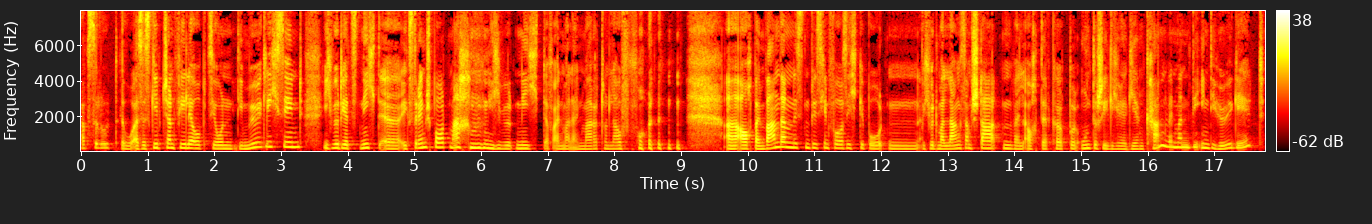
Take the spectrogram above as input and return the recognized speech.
absolut. So, also es gibt schon viele Optionen, die möglich sind. Ich würde jetzt nicht äh, Extremsport machen. Ich würde nicht auf einmal einen Marathon laufen wollen. äh, auch beim Wandern ist ein bisschen Vorsicht geboten angeboten. Ich würde mal langsam starten, weil auch der Körper unterschiedlich reagieren kann, wenn man in die Höhe geht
